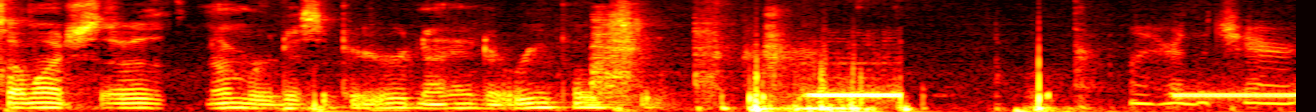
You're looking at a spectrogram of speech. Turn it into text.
So much so that the number disappeared and I had to repost it. I heard the chair.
